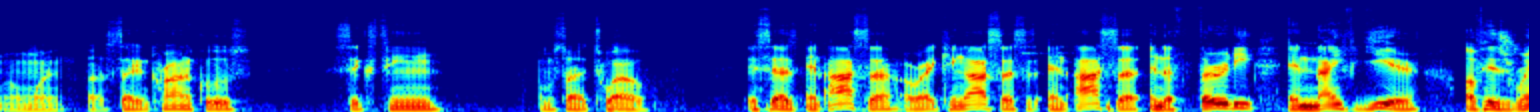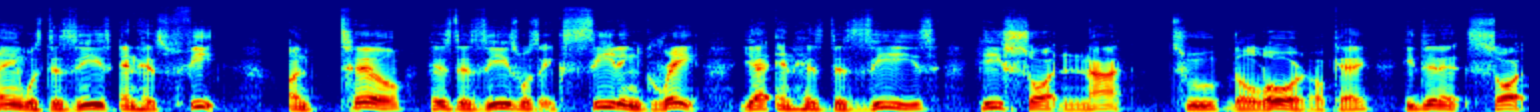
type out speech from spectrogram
One, uh, Second Chronicles 16. I'm gonna start at 12. It says, and Asa, all right, King Asa says, and Asa in the 30 and ninth year of his reign was disease in his feet until his disease was exceeding great. Yet in his disease he sought not to the Lord. Okay, he didn't sought,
